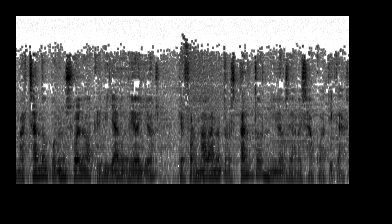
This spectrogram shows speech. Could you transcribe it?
marchando por un suelo acribillado de hoyos que formaban otros tantos nidos de aves acuáticas.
